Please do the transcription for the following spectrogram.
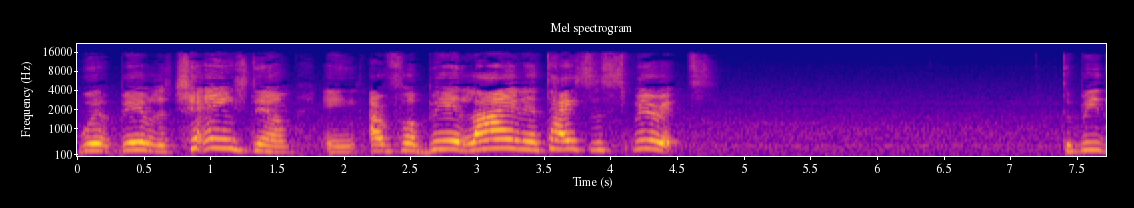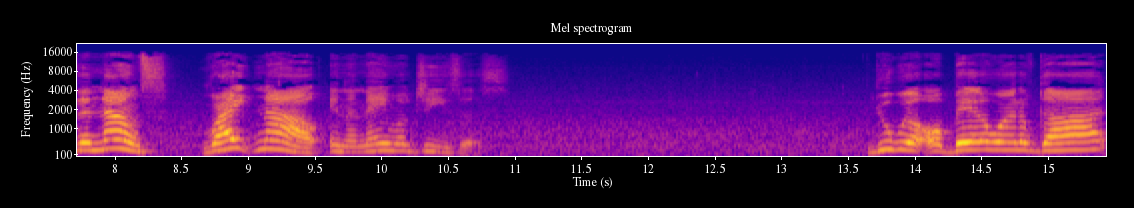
will be able to change them, and I forbid lying, enticing spirits to be denounced right now in the name of Jesus. You will obey the word of God.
